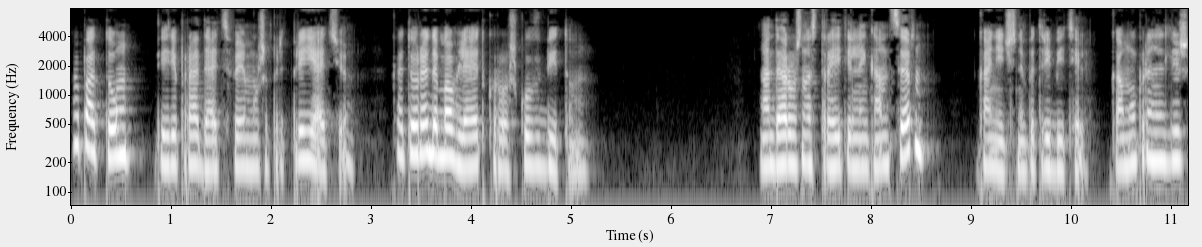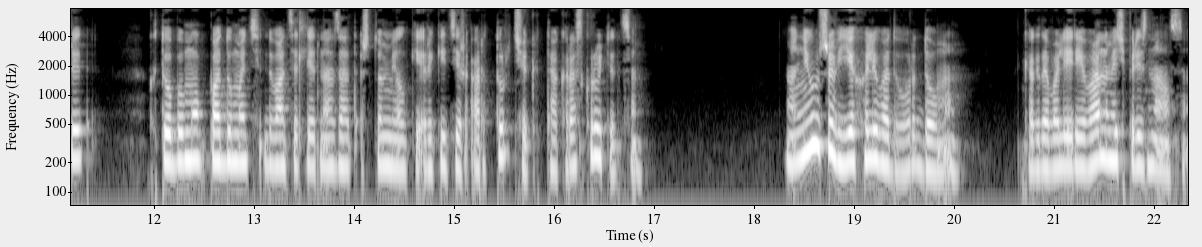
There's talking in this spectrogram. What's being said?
а потом перепродать своему же предприятию, которое добавляет крошку в битум. А дорожно-строительный концерн, конечный потребитель, кому принадлежит? Кто бы мог подумать 20 лет назад, что мелкий ракетир Артурчик так раскрутится? Они уже въехали во двор дома, когда Валерий Иванович признался.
